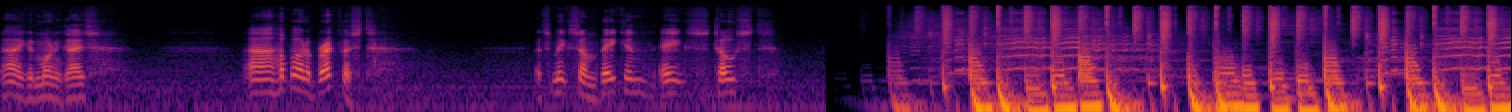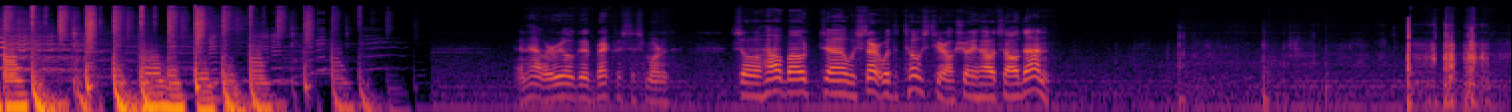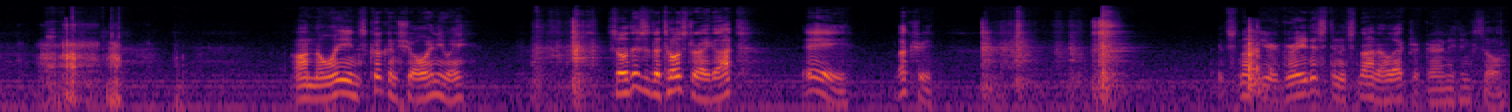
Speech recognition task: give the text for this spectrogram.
Hi, good morning, guys. Uh, how about a breakfast? Let's make some bacon, eggs, toast. And have a real good breakfast this morning. So how about uh, we start with the toast here. I'll show you how it's all done. On the Wayne's cooking show anyway. So this is the toaster I got. Hey, luxury. It's not your greatest and it's not electric or anything, so.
